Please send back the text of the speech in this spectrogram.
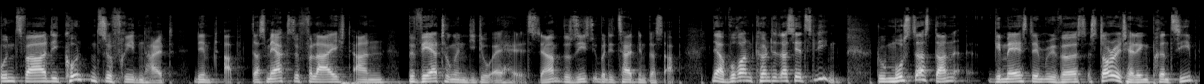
und zwar die Kundenzufriedenheit nimmt ab. Das merkst du vielleicht an Bewertungen, die du erhältst. Ja, du siehst über die Zeit nimmt das ab. Ja, woran könnte das jetzt liegen? Du musst das dann gemäß dem Reverse Storytelling Prinzip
